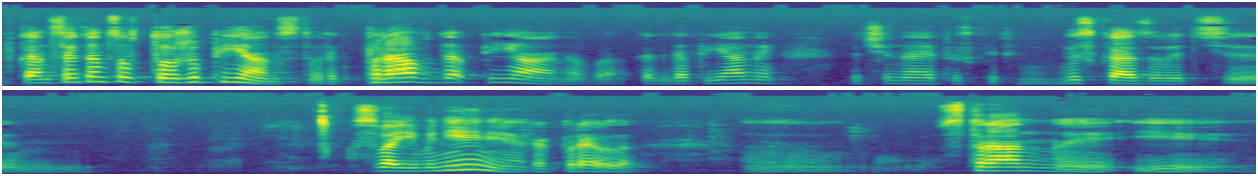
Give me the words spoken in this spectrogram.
в конце концов, тоже пьянство. Так, правда пьяного, когда пьяный начинает, так сказать, высказывать эм, свои мнения, как правило, э, странные и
